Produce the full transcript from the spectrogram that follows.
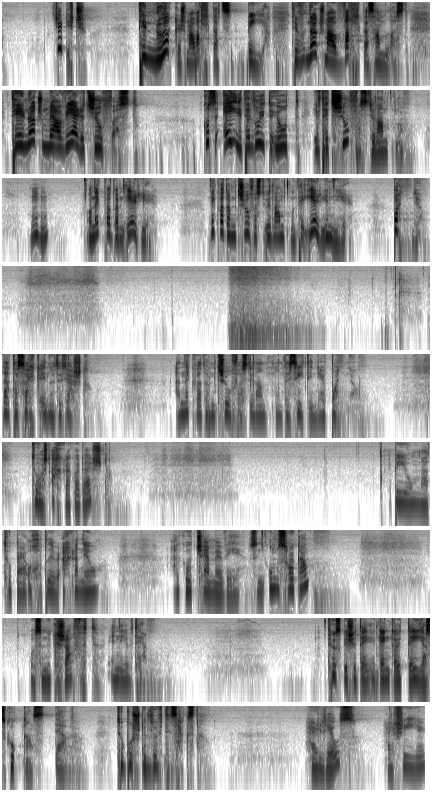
Det er det ikke til nøkker som har valgt å bia, til nøkker som har valgt at samlast, til nøkker som har vært trofast. Hvordan eier det løyte ut i det trofast i landet nå? Mm -hmm. Og nekva de er her. Nekva de trofast i landet nå, det er inne her. Bøtten jo. Læta søkka inn ut i hjertet at nekva de trofast i landet og de sitter inne i bånd nå. Du har akkurat hva du erst. Jeg byr om at du bare opplever akkurat nå at Gud kommer ved sin omsorgan og sin kraft inn i det. Du skal ikke genga ut deg av skuggans del. Du burde løft til saksta her ljøs, her frier,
